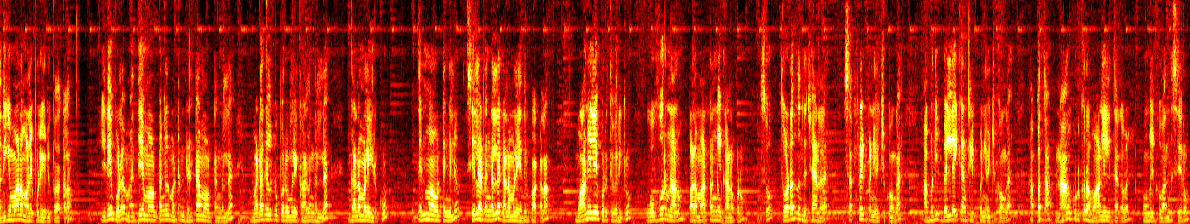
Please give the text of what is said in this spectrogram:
அதிகமான மழைப்பொழிவு எதிர்பார்க்கலாம். இதே போல் மத்திய மாவட்டங்கள் மற்றும் டெல்டா மாவட்டங்களில் வடகிழக்கு பருவமழை காலங்களில் கனமழை இருக்கும். தென் மாவட்டங்களிலும் சில இடங்களில் கனமழை எதிர்பார்க்கலாம். வானிலையை பொறுத்த வரைக்கும் ஒவ்வொரு நாளும் பல மாற்றங்கள் காணப்படும். ஸோ தொடர்ந்து இந்த சேனலை சப்ஸ்கிரைப் பண்ணி வச்சுக்கோங்க. அப்படி பெல் ஐக்கான் கிளிக் பண்ணி வச்சுக்கோங்க. அப்போ தான் நான் கொடுக்குற வானிலை தகவல் உங்களுக்கு வந்து சேரும்.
